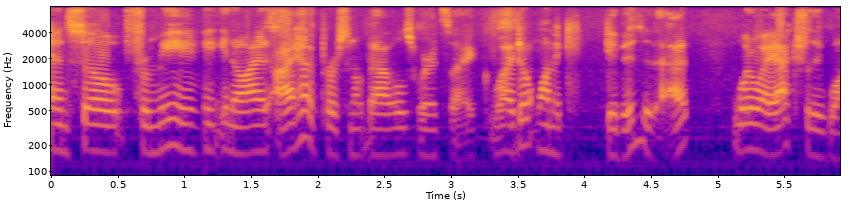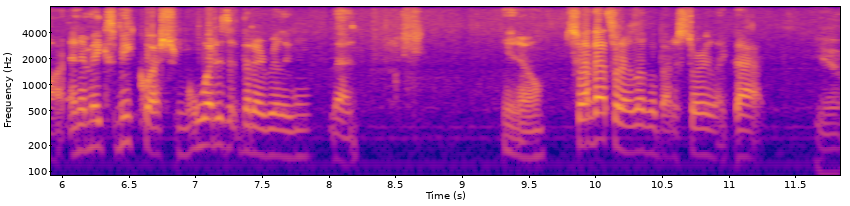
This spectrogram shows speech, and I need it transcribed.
and so for me, you know, I, I have personal battles where it's like, well, I don't want to give into that. What do I actually want? And it makes me question, well, what is it that I really want then? You know, so that's what I love about a story like that. Yeah.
